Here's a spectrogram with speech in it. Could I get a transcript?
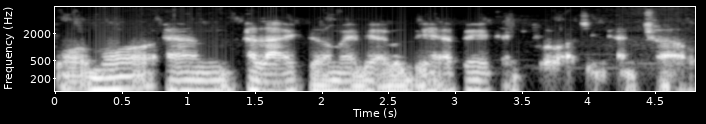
for more and a like there. Maybe I will be happy. Thank you for watching and ciao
